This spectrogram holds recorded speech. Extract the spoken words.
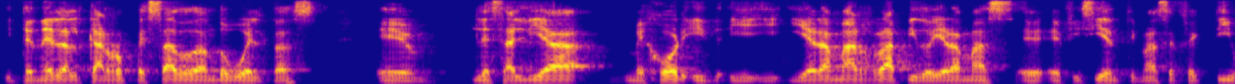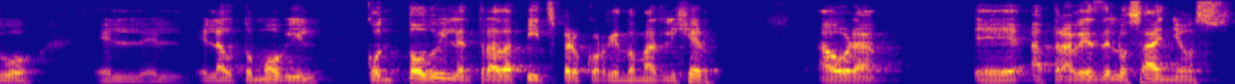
y tener al carro pesado dando vueltas, eh, le salía mejor y, era más rápido y era más eh, eficiente y más efectivo el, automóvil con todo y la entrada a pits, pero corriendo más ligero. Ahora, eh, a través de los años,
